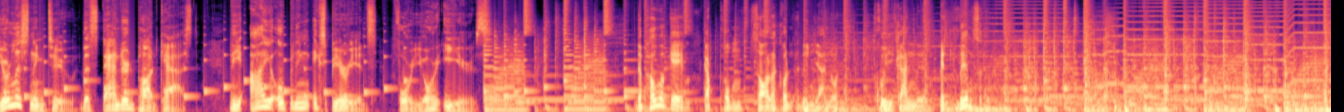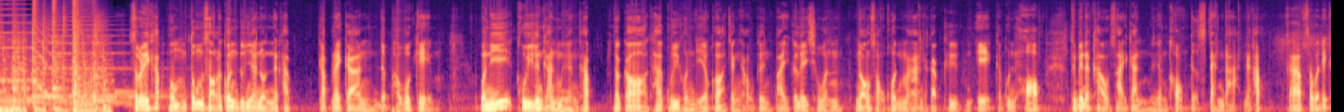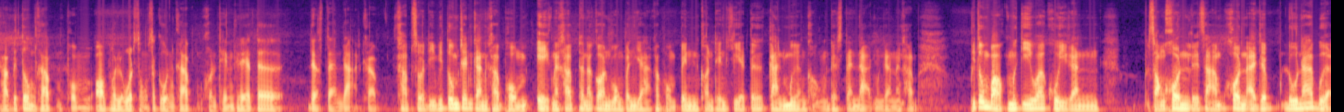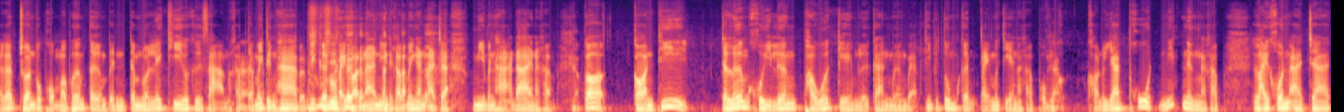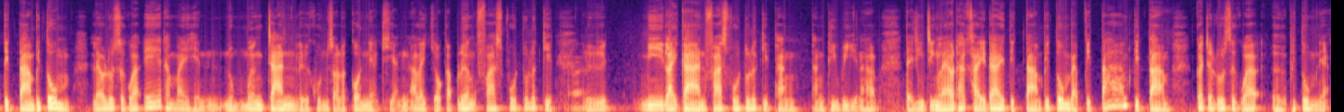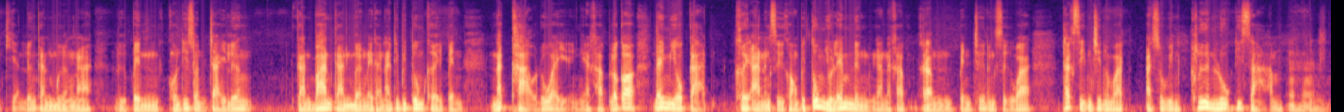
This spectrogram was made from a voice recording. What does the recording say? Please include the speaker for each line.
Speaker 1: You're listening to The Standard Podcast, the eye opening experience for your ears.
Speaker 2: The Power Game กับผมสอละคนอดุญญานนท์คุยการเมืองเป็นเรื่องสนุก สวัสดีครับ ผมตุ้มสอละคนอดุญญานนท์นะครับ กับรายการ The Power Game วันนี้คุยเรื่องการเมืองครับ แล้วก็ถ้าคุยคนเดียวก็อาจจะเหงาเกินไป ก็เลยชวนน้องสองคนมานะครับคือคุณเอกกับคุณออฟซึ่งเป็นนักข่าวสายการเมืองของ The Standard นะครับ
Speaker 3: ครับ สวัสดีครับพี่ตุ้มครับ ผมออฟพลวุฒิสงสกุลครับ content creator The Standard ครับ
Speaker 4: ครับสวัสดีพี่ตุ้มเช่นกันครับ ผมเอกนะครับธนกรวงษ์ปัญญาครับผมเป็น content creator การเมืองของ The Standard เหมือนกันนะครับพี่ตุ้มบอกเมื่อกี้ว่าคุยกัน สองคนหรือ 3 คนอาจจะดูน่าเบื่อก็ชวนพวกผมมาเพิ่มเติมเป็นจำนวนเลขคี่ก็คือ3นะครับแต่ไม่ถึง 5 แบบที่เกิดไปก่อนหน้านี้นะครับ ไม่งั้นอาจจะมีปัญหาได้นะครับ
Speaker 2: ครับ
Speaker 4: ก็ก่อนที่จะเริ่มคุยเรื่อง power game หรือการเมืองแบบที่พี่ตุ้มเกรินไปเมื่อกี้นะครับ ผม
Speaker 3: ครับ
Speaker 4: ขออนุญาตพูดนิดนึงนะครับ หลายคนอาจจะติดตามพี่ตุ้ม แล้วรู้สึกว่า เอ๊ะทำไมเห็นหนุ่มเมืองจันทร์หรือคุณสรกลเนี่ยเขียนอะไรเกี่ยวกับเรื่องฟาสต์ฟู้ดธุรกิจ หรือ มีรายการฟาสต์ฟู้ดธุรกิจทางทางทีวีนะครับ แต่จริง ๆ แล้วถ้าใครได้ติดตามพี่ตุ้มแบบติดตามติดตาม ก็จะรู้สึกว่าเออพี่ตุ้มเนี่ยเขียนเรื่องการเมืองนะ หรือเป็นคนที่สนใจเรื่องการบ้านการเมืองในฐานะที่พี่ตุ้มเคยเป็นนักข่าวด้วยอย่างเงี้ยครับแล้วก็ได้มีโอกาสเคยอ่านหนังสือของพี่ตุ้มอยู่เล่มหนึ่งเหมือนกันนะครับ
Speaker 3: ครั
Speaker 4: เป็
Speaker 3: บ
Speaker 4: นเป็นชื่อหนังสือว่าทักษิณชินวัตรอัศวินคลื่นลูกที่สามอื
